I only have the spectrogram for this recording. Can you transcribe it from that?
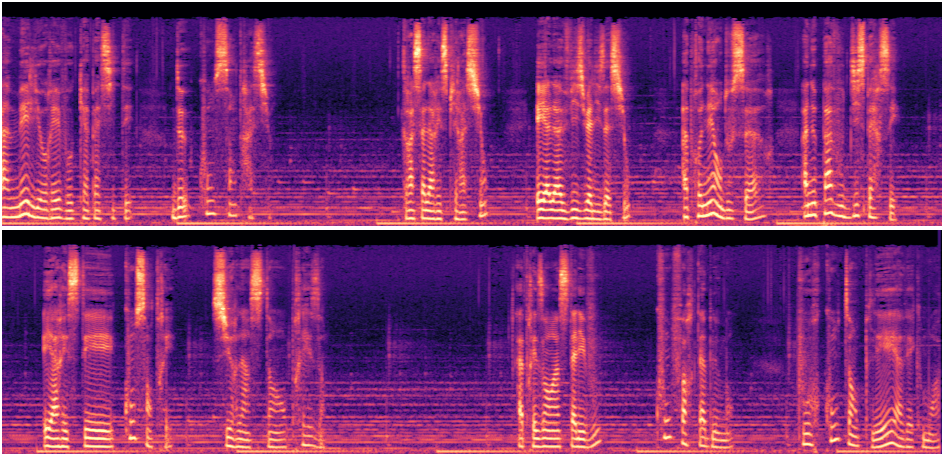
améliorer vos capacités de concentration. Grâce à la respiration et à la visualisation, apprenez en douceur à ne pas vous disperser et à rester concentré sur l'instant présent. À présent, installez-vous confortablement pour contempler avec moi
